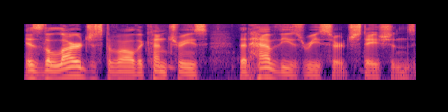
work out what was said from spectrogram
is the largest of all the countries that have these research stations.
